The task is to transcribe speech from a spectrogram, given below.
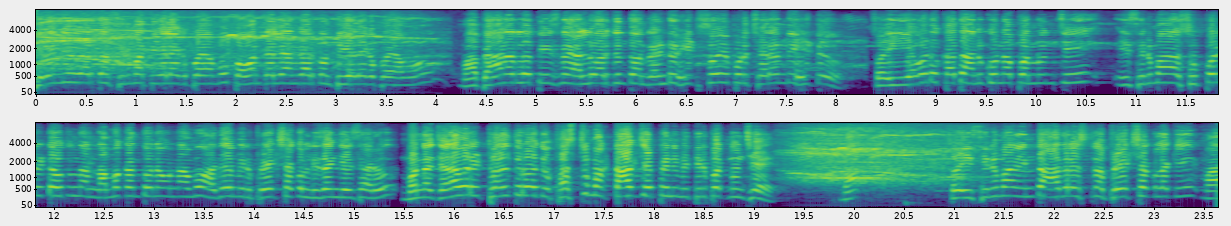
చిరంజీవి గారితో సినిమా తీయలేకపోయాము పవన్ కళ్యాణ్ గారితో తీయలేకపోయాము. మా బ్యానర్లో తీసిన అల్లు అర్జున్తో రెండు హిట్స్ ఇప్పుడు చరణ్ది హిట్. సో ఈ ఎవడు కథ అనుకున్నప్పటి నుంచి ఈ సినిమా సూపర్ హిట్ అవుతుందన్న నమ్మకంతోనే ఉన్నాము. అదే మీరు ప్రేక్షకులు నిజం చేశారు. మొన్న జనవరి ట్వెల్త్ రోజు ఫస్ట్ మాకు టాక్ చెప్పింది మీ తిరుపతి నుంచే. మా సో ఈ సినిమాని ఇంత ఆదరిస్తున్న ప్రేక్షకులకి మా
